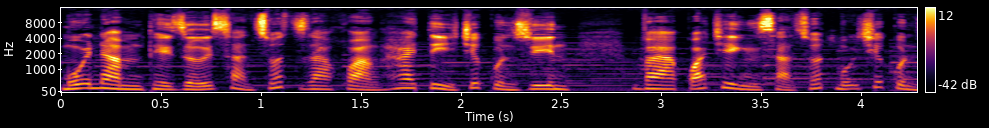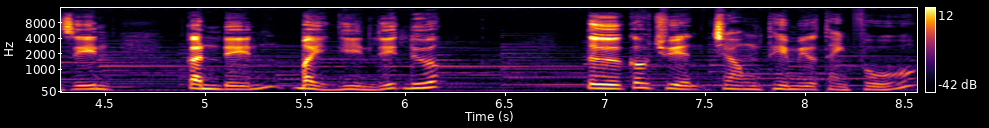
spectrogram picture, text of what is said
Mỗi năm thế giới sản xuất ra khoảng 2 tỷ chiếc quần jean và quá trình sản xuất mỗi chiếc quần jean cần đến 7.000 lít nước. Từ câu chuyện trong Thêm yêu thành phố,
